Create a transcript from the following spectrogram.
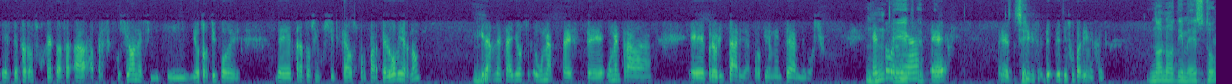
este, fueron sujetas a, a persecuciones y, y- y otro tipo de, de tratos injustificados por parte del gobierno y darles a ellos una, este, una entrada eh, prioritaria propiamente al negocio. Esto eh, venía... eh, eh, eh, sí. disculpa, dime, no, no, dime esto.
